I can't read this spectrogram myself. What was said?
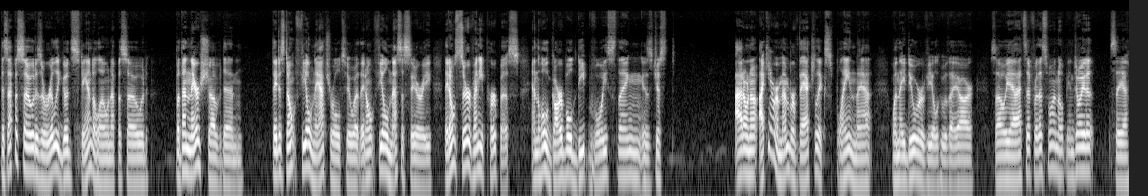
this episode is a really good standalone episode, but then they're shoved in. They just don't feel natural to it. They don't feel necessary. They don't serve any purpose. And the whole garbled deep voice thing is just I don't know. I can't remember if they actually explain that when they do reveal who they are. So yeah, that's it for this one. Hope you enjoyed it. See ya.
